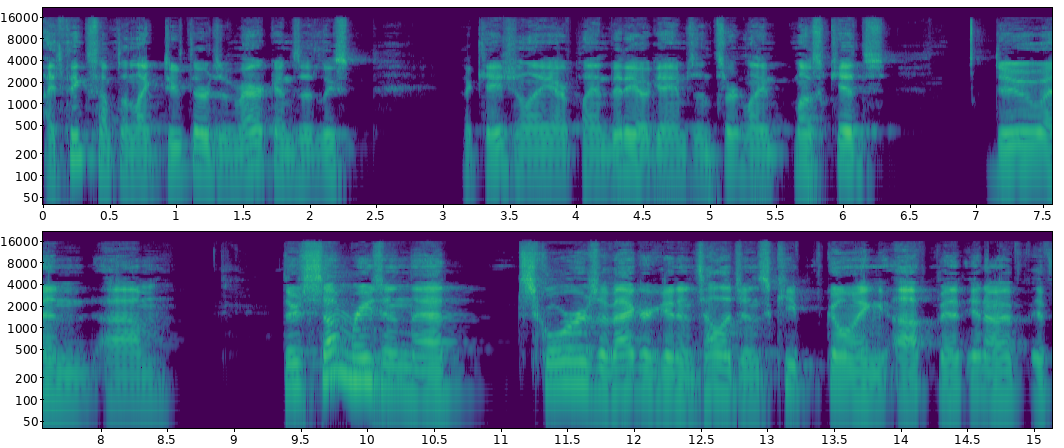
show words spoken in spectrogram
I think something like two thirds of Americans, at least occasionally are playing video games, and certainly most kids do. And um, there's some reason that scores of aggregate intelligence keep going up. And, you know, if, if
